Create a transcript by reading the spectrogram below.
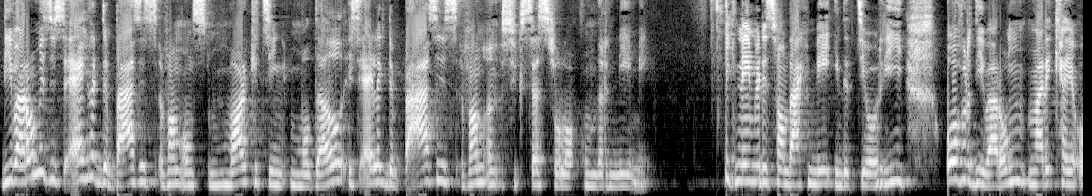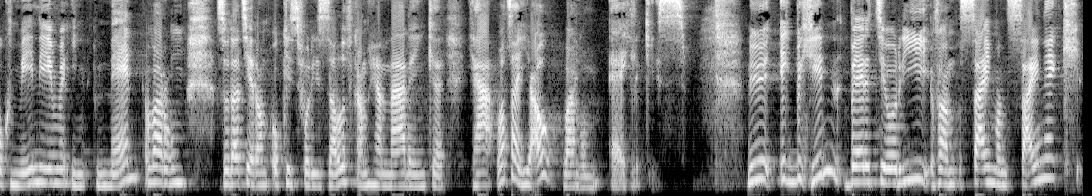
Die waarom is dus eigenlijk de basis van ons marketingmodel, is eigenlijk de basis van een succesvolle onderneming. Ik neem je dus vandaag mee in de theorie over die waarom, maar ik ga je ook meenemen in mijn waarom, zodat je dan ook eens voor jezelf kan gaan nadenken ja, wat dat jouw waarom eigenlijk is. Nu, ik begin bij de theorie van Simon Sinek.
